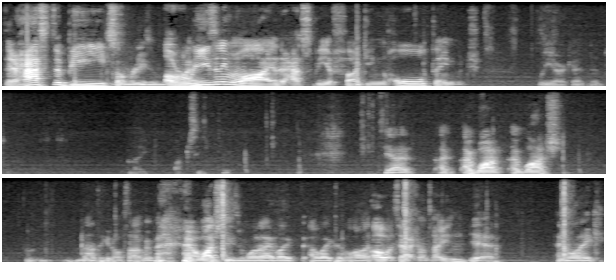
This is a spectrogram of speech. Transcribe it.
there has to be Some reason. a why. reasoning why. There has to be a fucking whole thing, which we are getting into. Like, watch season two. Yeah, I, I, I watched I watched. Not to get off topic, but I watched season one. I liked I liked it a lot. Oh, Attack on Titan Yeah, and like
